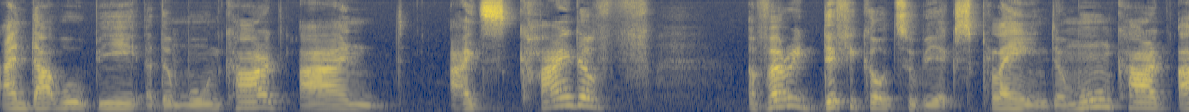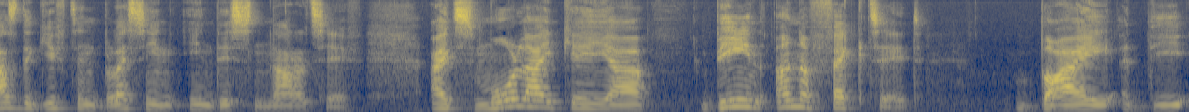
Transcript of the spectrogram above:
and that will be the Moon card, and it's kind of very difficult to be explained. The Moon card as the gift and blessing in this narrative, it's more like a uh, being unaffected by the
